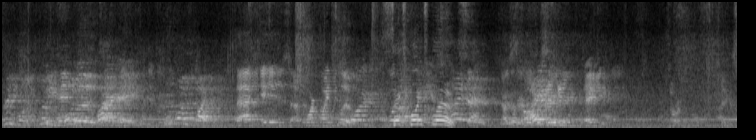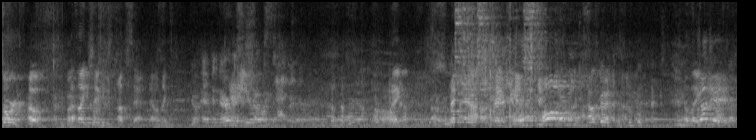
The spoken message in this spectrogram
Three points. Blue. Clean hit blue. Targeting. Two points. White. That is a four points blue. Six points blue. Safety. Sword. Oh, I thought you said he was upset. I was like, If you're nervous, you're upset. like, right now. That was good. I'm like, Judges.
